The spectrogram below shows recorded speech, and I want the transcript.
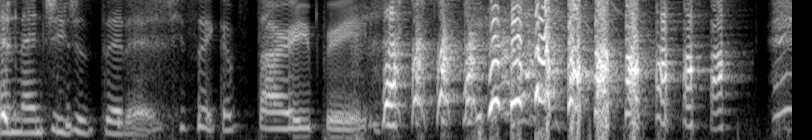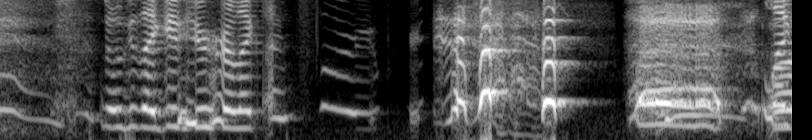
And then she just did it. She's like, I'm sorry, Bri. No, because I can hear her like, I'm sorry. like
